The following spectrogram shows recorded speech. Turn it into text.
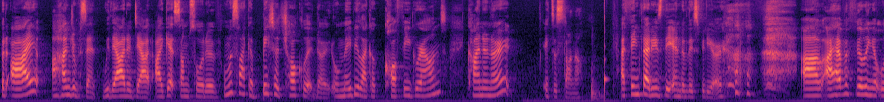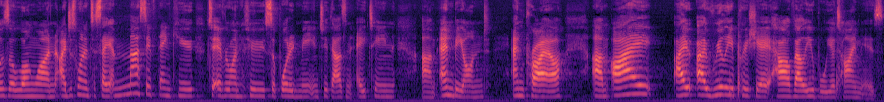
But I, 100%, without a doubt, I get some sort of almost like a bitter chocolate note or maybe like a coffee ground kind of note. It's a stunner. I think that is the end of this video. Um, I have a feeling it was a long one. I just wanted to say a massive thank you to everyone who supported me in 2018 um, and beyond and prior. Um, I, I, I, really appreciate how valuable your time is.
